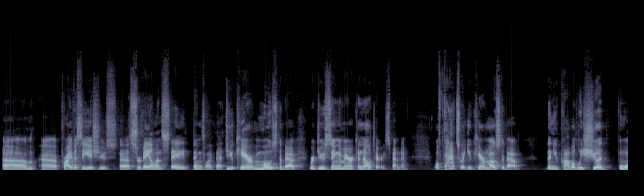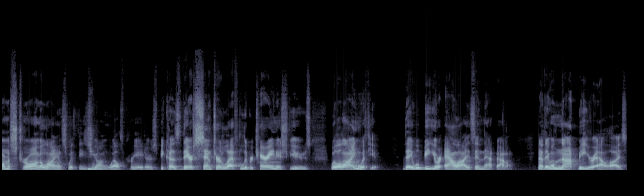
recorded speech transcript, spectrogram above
um, uh, privacy issues, uh, surveillance state, things like that? Do you care most about reducing American military spending? Well, if that's what you care most about, then you probably should form a strong alliance with these mm-hmm. young wealth creators because their center left libertarianish views will align with you. They will be your allies in that battle. Now, they will not be your allies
